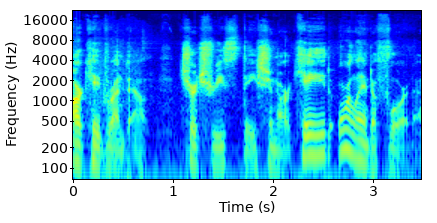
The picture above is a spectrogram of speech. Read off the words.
Arcade Rundown, Church Street Station Arcade, Orlando, Florida.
